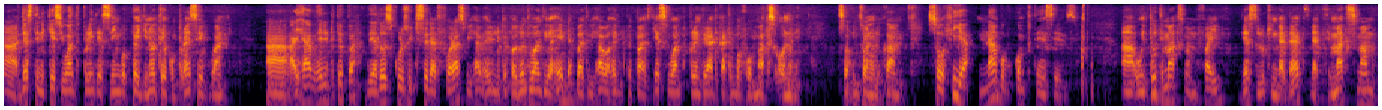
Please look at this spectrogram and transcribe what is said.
Uh, just in case you want to print a single page, not a comprehensive one. Uh, I have headed paper. There are those schools which say that for us we have headed paper. We don't want your head, but we have a headed paper. Just want to print that category for marks only so this one will come so here number of competences. uh, we put maximum five just looking at that that the maximum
